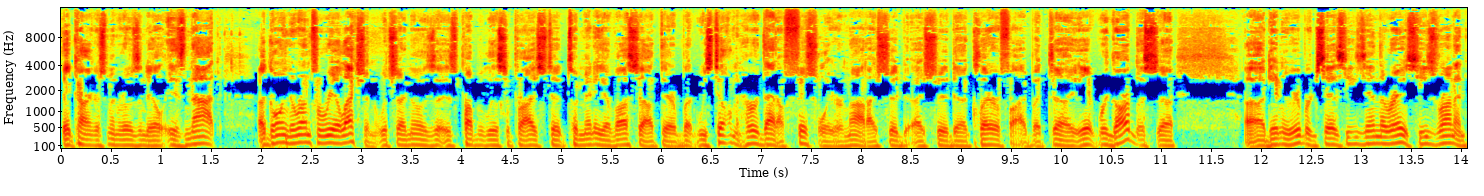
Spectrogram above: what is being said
that Congressman Rosendale is not uh, going to run for reelection, which I know is, is probably a surprise to, to, many of us out there. But we still haven't heard that officially or not. I should I should uh, clarify. But uh, it, regardless, uh, Denny Rehberg says he's in the race. He's running.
